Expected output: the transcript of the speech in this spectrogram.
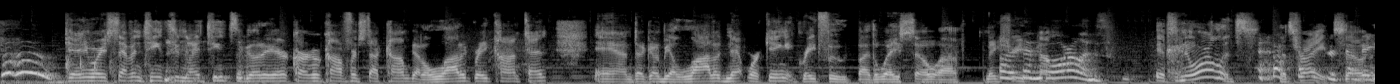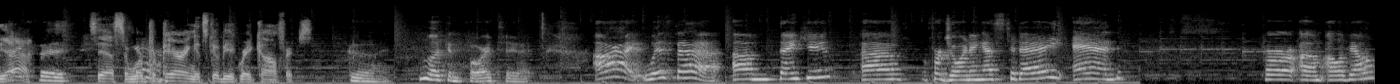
Woo-hoo! January 17th through 19th. So go to aircargoconference.com. Got a lot of great content and there's going to be a lot of networking and great food, by the way. So uh, make oh, sure you come. In New Orleans. It's New Orleans. That's right. so yeah, yeah. So we're preparing. It's going to be a great conference. Good. I'm looking forward to it. All right. With that, um, thank you uh, for joining us today, and For um, all of y'all,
